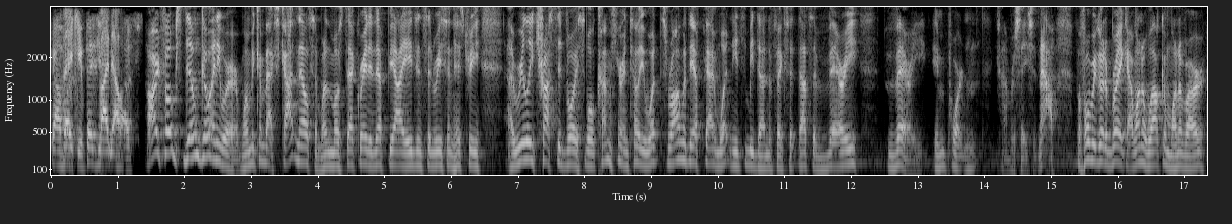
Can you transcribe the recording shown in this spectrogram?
God Thank you. Thank you. Bye so now. Much. All right, folks, don't go anywhere. When we come back, Scott Nelson, one of the most decorated FBI agents in recent history, a really trusted voice, will come here and tell you what's wrong with the FBI and what needs to be done to fix it. That's a very, very important conversation. Now, before we go to break, I want to welcome one of our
